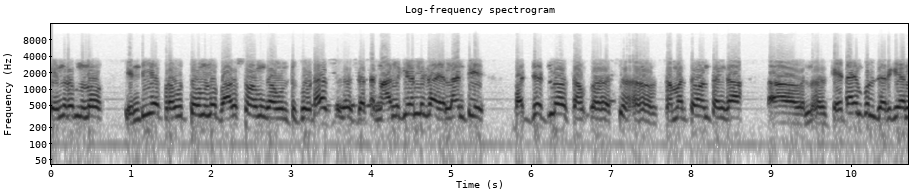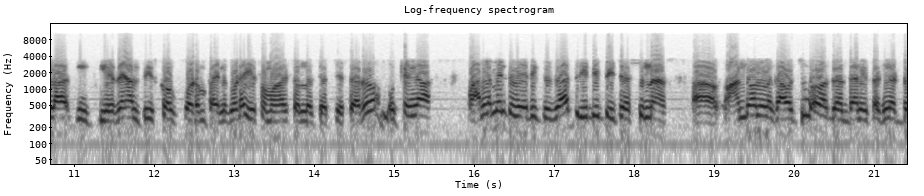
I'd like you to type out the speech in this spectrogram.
కేంద్రంలో ఎన్డీఏ ప్రభుత్వంలో భాగస్వామిగా ఉంటూ కూడా గత నాలుగేళ్ళుగా ఎలాంటి బడ్జెట్లో సమర్థవంతంగా కేటాయింపులు జరిగేలా నిర్ణయాలు తీసుకోకపోవడం పైన కూడా ఈ సమావేశంలో చర్చిస్తారు. ముఖ్యంగా పార్లమెంట్ వేదికగా టీడీపీ చేస్తున్న ఆందోళన కావచ్చు దానికి తగినట్టు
